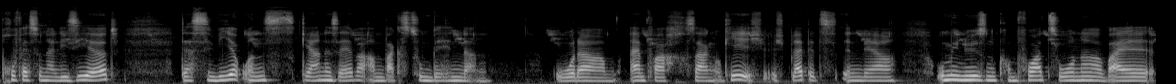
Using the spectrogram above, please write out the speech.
professionalisiert, dass wir uns gerne selber am Wachstum behindern oder einfach sagen, okay, ich, ich bleibe jetzt in der ominösen Komfortzone, weil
